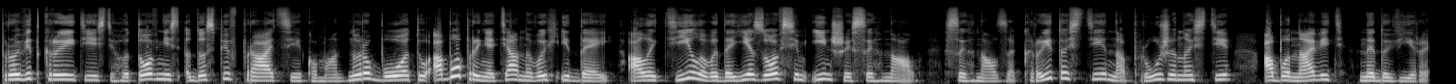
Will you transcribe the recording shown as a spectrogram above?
про відкритість, готовність до співпраці, командну роботу або прийняття нових ідей, але тіло видає зовсім інший сигнал сигнал закритості, напруженості або навіть недовіри.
